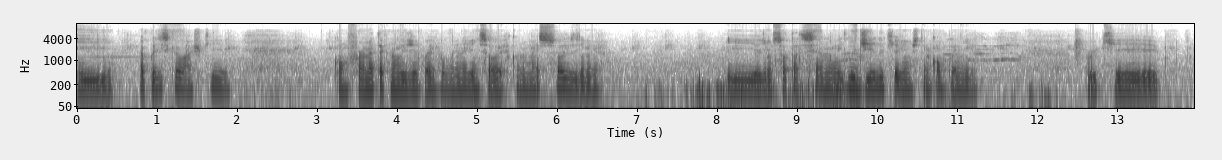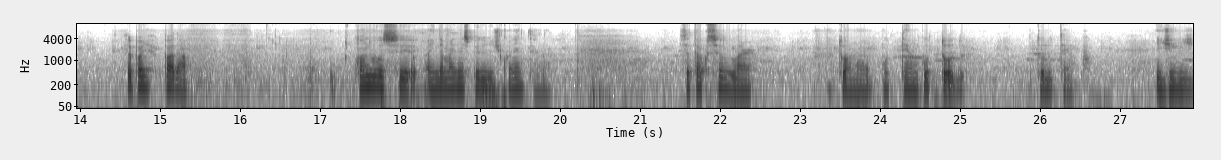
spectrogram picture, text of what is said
E é por isso que eu acho que conforme a tecnologia vai evoluindo, a gente só vai ficando mais sozinho e a gente só tá sendo iludido que a gente tem companhia. Porque você pode reparar, quando você, ainda mais nesse período de quarentena, você tá com o celular na tua mão o tempo todo. Todo o tempo. E de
